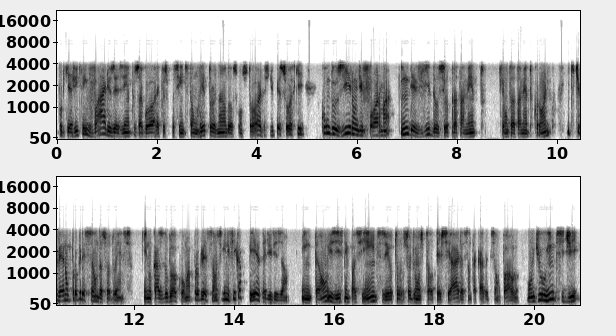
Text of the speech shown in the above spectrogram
porque a gente tem vários exemplos agora que os pacientes estão retornando aos consultórios de pessoas que conduziram de forma indevida o seu tratamento, que é um tratamento crônico, e que tiveram progressão da sua doença. E no caso do glaucoma, a progressão significa perda de visão. Então, existem pacientes, eu tô, sou de um hospital terciário, a Santa Casa de São Paulo, onde o índice de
